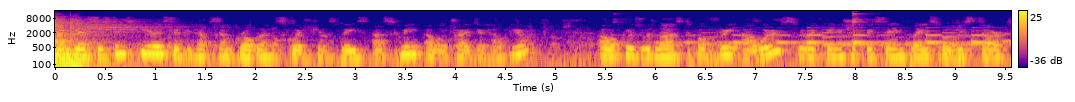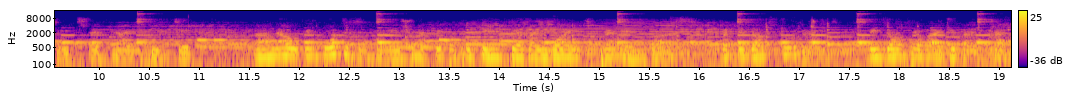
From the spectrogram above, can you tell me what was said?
I'm the assistant here, so if you have some problems, questions, please ask me. I will try to help you. Our cruise would last for three hours. We would finish at the same place where we started at 9.50. Uh, now, important information that people who came here by white premium bus, but without tour guide, they don't provide you bus back.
